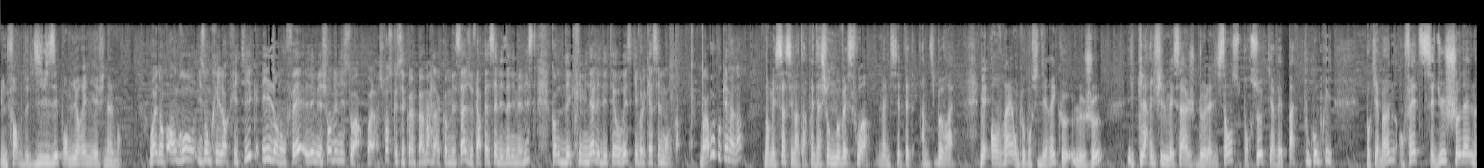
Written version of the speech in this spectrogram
une forme de diviser pour mieux régner finalement. Ouais, donc en gros, ils ont pris leur critique et ils en ont fait les méchants d'une histoire. Voilà, je pense que c'est quand même pas mal comme message de faire passer les animalistes comme des criminels et des terroristes qui veulent casser le monde. Quoi. Bravo Pokémon, hein Non mais ça, c'est l'interprétation de mauvaise foi, même si c'est peut-être un petit peu vrai. Mais en vrai, on peut considérer que le jeu, il clarifie le message de la licence pour ceux qui n'avaient pas tout compris. Pokémon, en fait, c'est du shonen.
